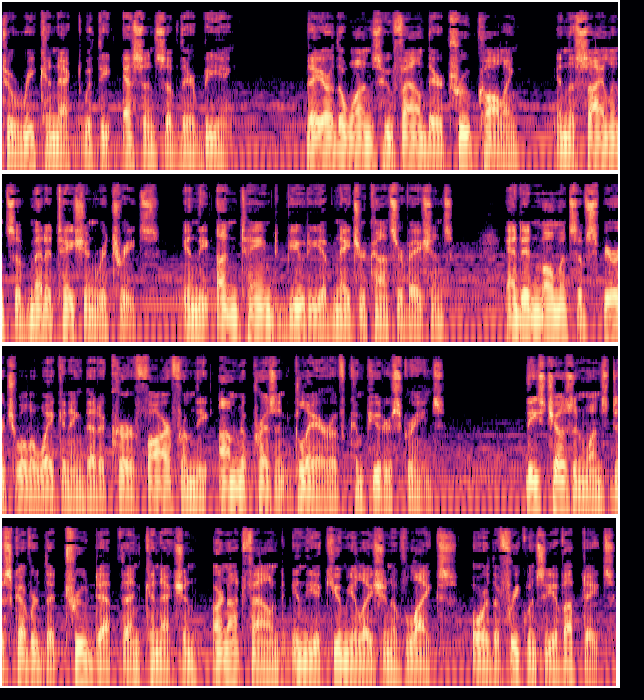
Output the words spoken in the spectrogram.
to reconnect with the essence of their being. They are the ones who found their true calling in the silence of meditation retreats, in the untamed beauty of nature conservations, and in moments of spiritual awakening that occur far from the omnipresent glare of computer screens. These chosen ones discovered that true depth and connection are not found in the accumulation of likes or the frequency of updates,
